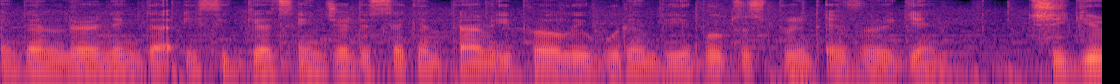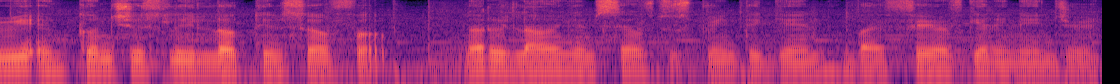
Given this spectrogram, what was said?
and then learning that if he gets injured the second time, he probably wouldn't be able to sprint ever again. Chigiri unconsciously locked himself up, not allowing himself to sprint again by fear of getting injured.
